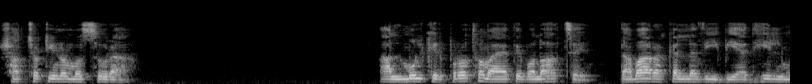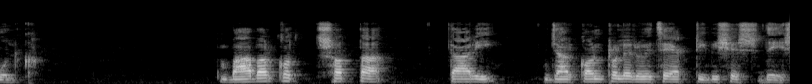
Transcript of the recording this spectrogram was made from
সাতষট্টি নম্বর সুরা আল মুলকের প্রথম আয়াতে বলা হচ্ছে তাবারাকাল্লাযী বিয়াদিহিল মুলক। বাবরকত সত্তা তারই, যার কন্ট্রোলে রয়েছে একটি বিশেষ দেশ।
